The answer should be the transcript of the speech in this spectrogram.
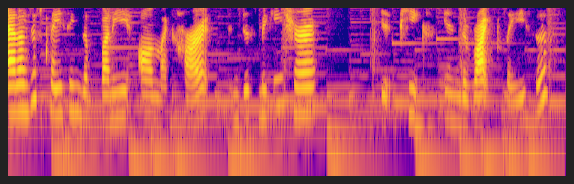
and I'm just placing the bunny on my card and just making sure it peeks in the right places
